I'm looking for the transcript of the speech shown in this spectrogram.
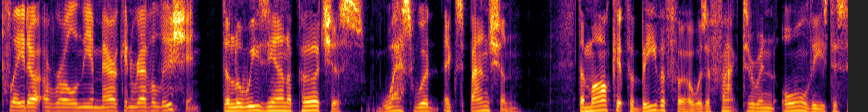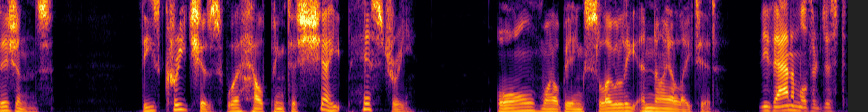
played a, a role in the American Revolution. The Louisiana Purchase, westward expansion. The market for beaver fur was a factor in all these decisions. These creatures were helping to shape history, all while being slowly annihilated. These animals are just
